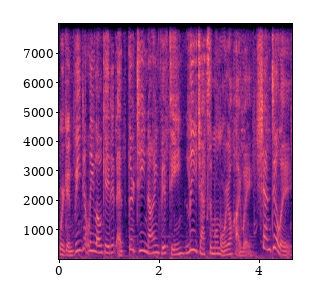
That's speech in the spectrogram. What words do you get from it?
We're conveniently located at 13915 Lee Jackson Memorial Highway, Chantilly.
